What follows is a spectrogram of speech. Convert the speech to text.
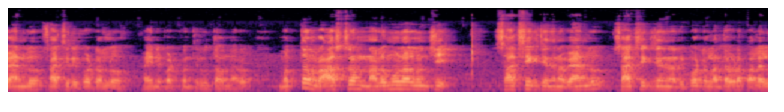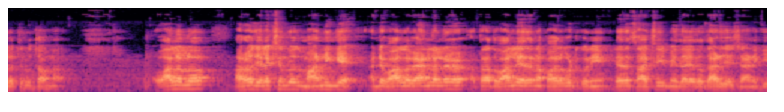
వ్యాన్లు సాక్షి రిపోర్టర్లు అవన్నీ పట్టుకొని తిరుగుతూ ఉన్నారు. మొత్తం రాష్ట్రం నలుమూలల నుంచి సాక్షికి చెందిన వ్యాన్లు సాక్షికి చెందిన రిపోర్టర్లు అంతా కూడా పల్లెల్లో తిరుగుతూ ఉన్నారు. వాళ్ళలో ఆ రోజు ఎలక్షన్ రోజు మార్నింగే అంటే వాళ్ళ వ్యాన్లలో తర్వాత వాళ్ళే ఏదైనా పగలగొట్టుకొని లేదా సాక్షి మీద ఏదో దాడి చేసినానికి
